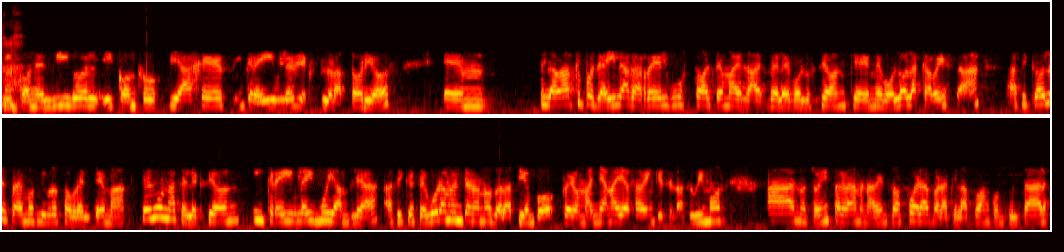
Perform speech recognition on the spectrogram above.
y con el Beagle y con sus viajes increíbles y exploratorios. Eh, y la verdad que pues de ahí le agarré el gusto al tema de la, de la evolución que me voló la cabeza, así que hoy les traemos libros sobre el tema. Tengo una selección increíble y muy amplia, así que seguramente no nos dará tiempo, pero mañana ya saben que se la subimos a nuestro Instagram en Adentro Afuera para que la puedan consultar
